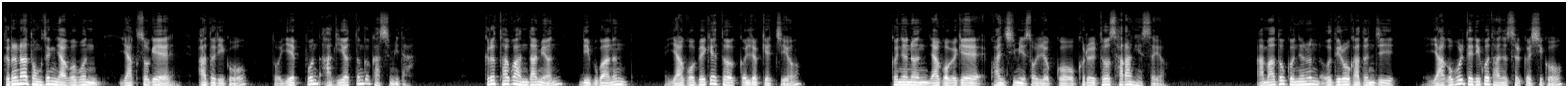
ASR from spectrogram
그러나 동생 야곱은 약속의 아들이고 또 예쁜 아기였던 것 같습니다. 그렇다고 한다면 리브가는 야곱에게 더 끌렸겠지요. 그녀는 야곱에게 관심이 쏠렸고 그를 더 사랑했어요. 아마도 그녀는 어디로 가든지 야곱을 데리고 다녔을 것이고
